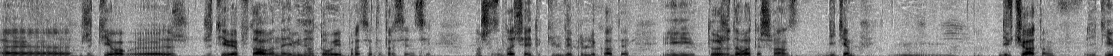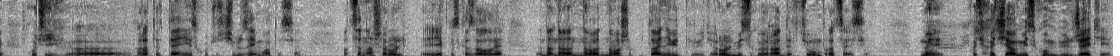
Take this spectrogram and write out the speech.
е, життєва, е, життєві обставини, і він готовий працювати в Трасянці. Наша задача і таких людей привлікати, і теж давати шанс дітям, дівчатам, які хочуть е, грати в теніс, хочуть чим займатися. Оце наша роль, як ви сказали, на, на, на ваше питання, відповідь, роль міської ради в цьому процесі. Ми, хоч, хоча в міському бюджеті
